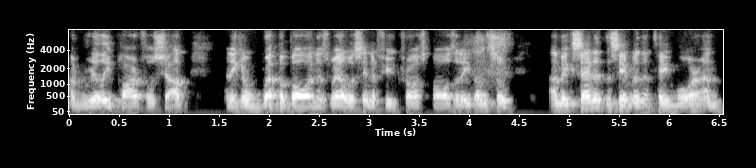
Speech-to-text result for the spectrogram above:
a really powerful shot, and he can whip a ball in as well. We've seen a few cross balls that he done. So I'm excited to see him in the team more. And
